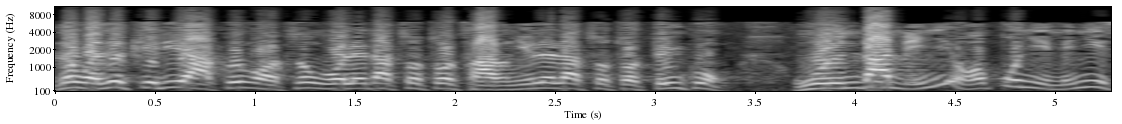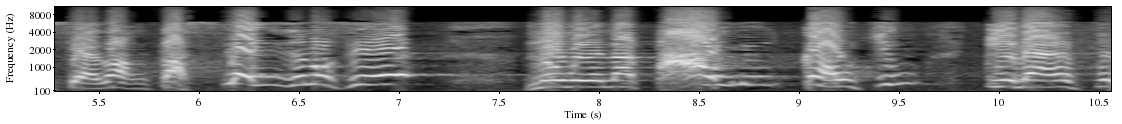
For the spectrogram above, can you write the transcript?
那我就给你啊，管我做我来他做做长女来他做做短工，问他明年好半年，明年三上到三十六岁，那为那大运高进一万丰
